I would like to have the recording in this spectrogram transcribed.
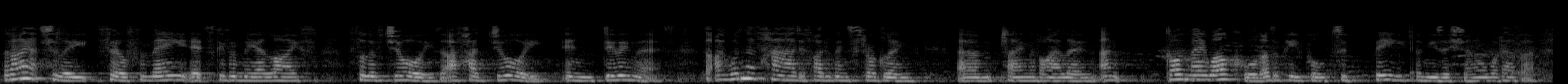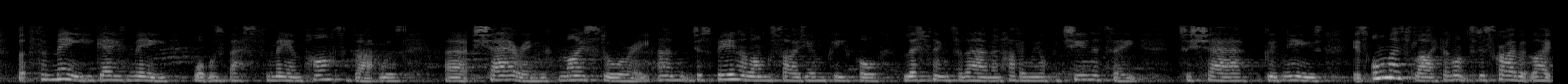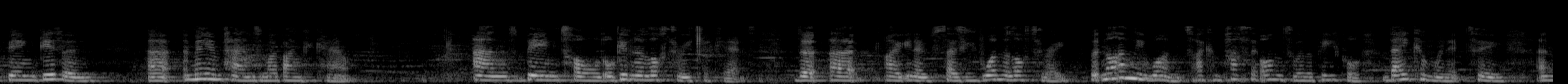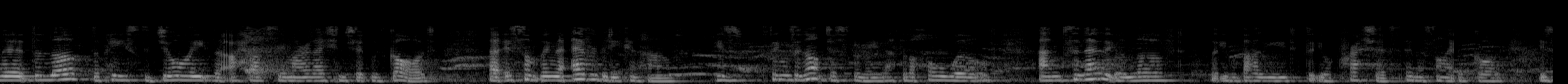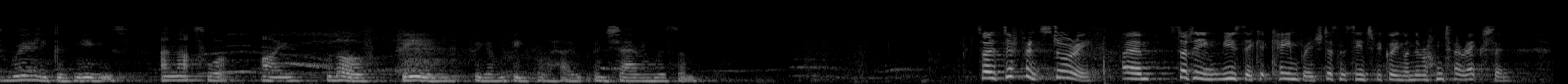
but I actually feel for me it's given me a life full of joy, that I've had joy in doing this, that I wouldn't have had if I'd have been struggling um, playing the violin. And God may well call other people to be a musician or whatever, but for me, He gave me what was best for me, and part of that was uh, sharing my story and just being alongside young people, listening to them, and having the opportunity to share good news. It's almost like, I want to describe it like being given uh, a million pounds in my bank account and being told or given a lottery ticket that uh, I, you know says you've won the lottery, but not only once, I can pass it on to other people. They can win it too, and the the love, the peace, the joy that I have through my relationship with God uh, is something that everybody can have. His things are not just for me; they're for the whole world. And to know that you're loved, that you're valued, that you're precious in the sight of God is really good news. And that's what I love being for young people, I hope, and sharing with them. So, a different story. Um, studying music at Cambridge doesn't seem to be going in the wrong direction.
